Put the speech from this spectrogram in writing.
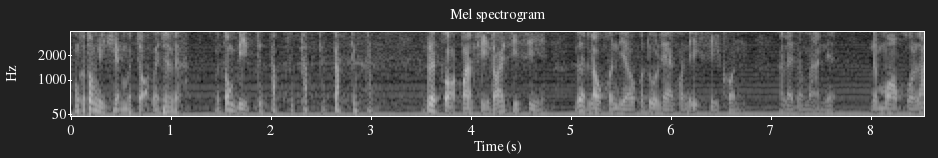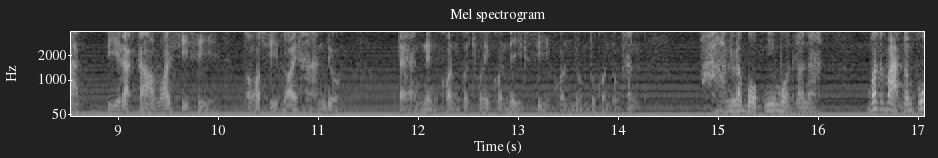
มันก็ต้องมีเข็มมาเจาะไม่ใช่เหรอมันต้องบีบตึ๊บตับตึ๊บตับตึ๊บตับตึ๊บตับเลือดก็ออกมา 400ซีซีเลือดเราคนเดียวก็ดูแลคนอีก 4 คนอะไรประมาณนี้เดอะมอลโคราชปีละ 900ซีซีต้องเอา400 หารโยม แต่หนึ่งคนก็ช่วยคนได้อีก 4 คนโยมทุกคนทุกท่าน ผ่านระบบนี้หมดแล้วนะวัดบาทน้ำพุ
